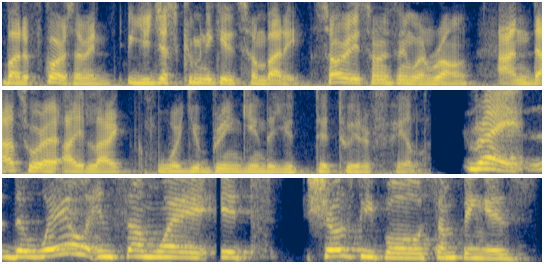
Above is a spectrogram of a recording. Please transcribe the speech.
But of course, I mean, you just communicate to somebody. Sorry, something went wrong, and that's where I like where you bring in the the Twitter fail. Right. The whale, in some way, it shows people something is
